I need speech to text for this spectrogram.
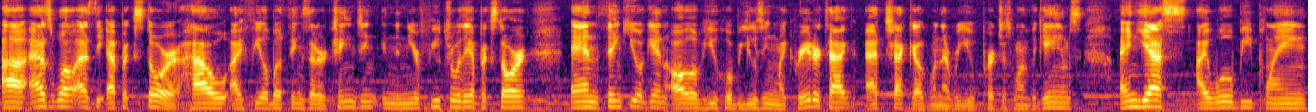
uh, as well as the Epic Store, how I feel about things that are changing in the near future with the Epic Store. And thank you again, all of you who will be using my creator tag at checkout whenever you purchase one of the games. And yes, I will be playing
